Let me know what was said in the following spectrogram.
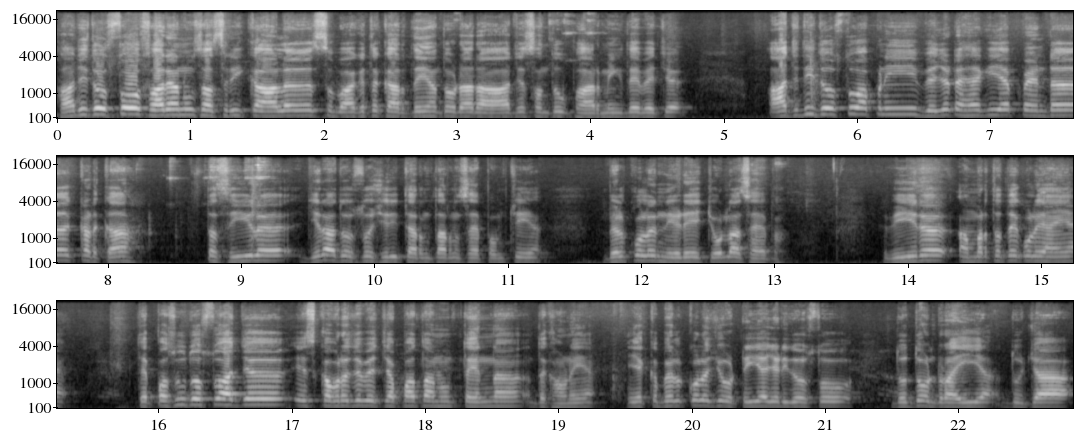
ਹਾਂਜੀ ਦੋਸਤੋ, ਸਾਰਿਆਂ ਨੂੰ ਸਤਿ ਸ੍ਰੀ ਅਕਾਲ। ਸਵਾਗਤ ਕਰਦੇ ਹਾਂ ਤੁਹਾਡਾ ਰਾਜ ਸੰਧੂ ਫਾਰਮਿੰਗ ਦੇ ਵਿੱਚ। ਅੱਜ ਦੀ ਦੋਸਤੋ, ਆਪਣੀ ਵਿਜ਼ਿਟ ਹੈਗੀ ਆ ਪਿੰਡ ਘੜਕਾ ਤਹਿਸੀਲ, ਜ਼ਿਲ੍ਹਾ ਦੋਸਤੋ ਸ਼੍ਰੀ ਤਰਨਤਾਰਨ ਸਾਹਿਬ ਪਹੁੰਚੇ ਆ ਬਿਲਕੁਲ ਨੇੜੇ ਚੋਲਾ ਸਾਹਿਬ। ਵੀਰ ਅਮਰਤ ਦੇ ਕੋਲੇ ਆਏ ਆ ਤੇ ਪਸ਼ੂ ਦੋਸਤੋ, ਅੱਜ ਇਸ ਕਵਰੇਜ ਵਿੱਚ ਆਪਾਂ ਤੁਹਾਨੂੰ ਤਿੰਨ ਦਿਖਾਉਣੇ ਆ ਇੱਕ ਬਿਲਕੁਲ ਝੋਟੀ ਆ ਜਿਹੜੀ ਦੋਸਤੋ, ਦੁੱਧੋਂ ਡਰਾਈ ਆ, ਦੂਜਾ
